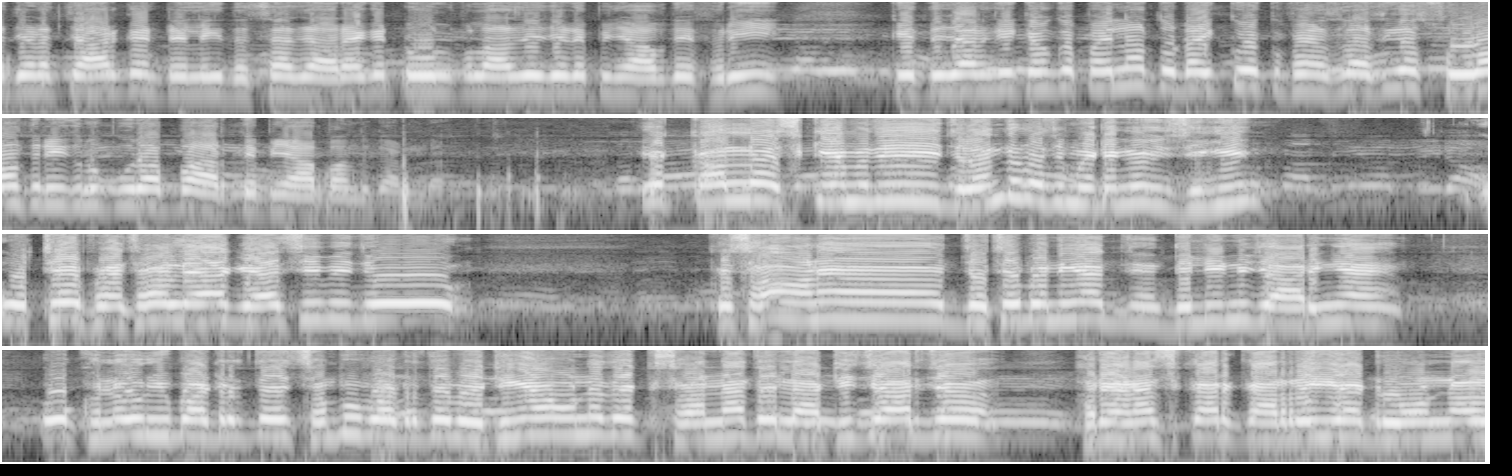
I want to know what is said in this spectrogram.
ਜਿਹੜਾ 4 ਘੰਟੇ ਲਈ ਦੱਸਿਆ ਜਾ ਰਿਹਾ ਕਿ ਟੋਲ ਪਲਾਜ਼ੇ ਜਿਹੜੇ ਪੰਜਾਬ ਦੇ ਫ੍ਰੀ ਕੀਤੇ ਜਾਣਗੇ ਕਿਉਂਕਿ ਪਹਿਲਾਂ ਤੁਹਾਡਾ ਇੱਕੋ ਇੱਕ ਫੈਸਲਾ ਸੀਗਾ 16 ਤਰੀਕ ਨੂੰ ਪੂਰਾ ਭਾਰਤ ਤੇ ਪੰਜਾਬ ਬੰਦ ਕਰਨ ਦਾ ਇਹ ਕੱਲ ਐਸਕੇਐਮ ਦੀ ਜਲੰਧਰ ਵਿੱਚ ਮੀਟਿੰਗ ਹੋਈ ਸੀਗੀ ਉੱਥੇ ਫੈਸਲਾ ਲਿਆ ਗਿਆ ਸੀ ਵੀ ਜੋ ਕਿਸਾਨ ਜਥੇਬੰਦੀਆਂ ਜ- ਦਿੱਲੀ ਨੂੰ ਜਾ ਰਹੀਆਂ ਉਹ ਖਨੌਰੀ ਬਾਰਡਰ ਤੇ ਸੰਭੂ ਬਾਰਡਰ ਤੇ ਬੈਠੀਆਂ ਉਹਨਾਂ ਦੇ ਕਿਸਾਨਾਂ ਤੇ ਲਾਠੀਚਾਰਜ ਹਰਿਆਣਾ ਸਰਕਾਰ ਕਰ ਰਹੀ ਹੈ ਡਰੋਨ ਨਾਲ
